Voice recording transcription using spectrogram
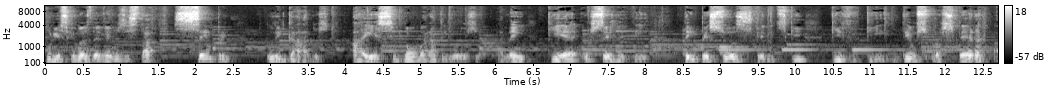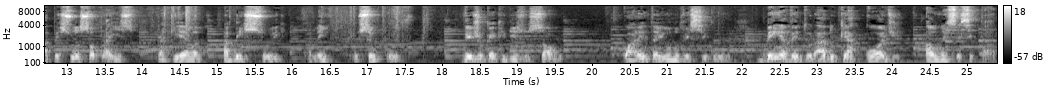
Por isso que nós devemos estar sempre ligados a esse dom maravilhoso. Amém? Que é o servir. Tem pessoas, queridos, que que, que Deus prospera a pessoa só para isso, para que ela abençoe, amém, o seu povo. Veja o que é que diz o Salmo 41, no versículo 1. Bem-aventurado que acode ao necessitado.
